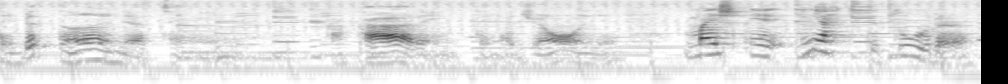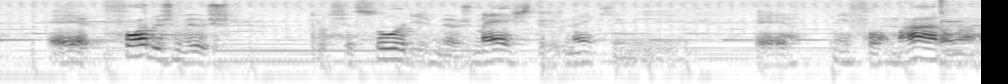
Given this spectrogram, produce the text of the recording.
tem Betânia, tem a Karen, tem a Dione, mas em arquitetura, é, fora os meus professores, meus mestres, né, que me é, me formaram na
